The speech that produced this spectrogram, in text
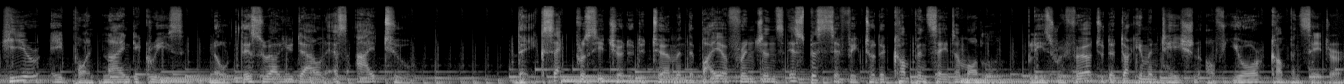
Here 8.9 degrees. Note this value down as I2. The exact procedure to determine the birefringence is specific to the compensator model. Please refer to the documentation of your compensator.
